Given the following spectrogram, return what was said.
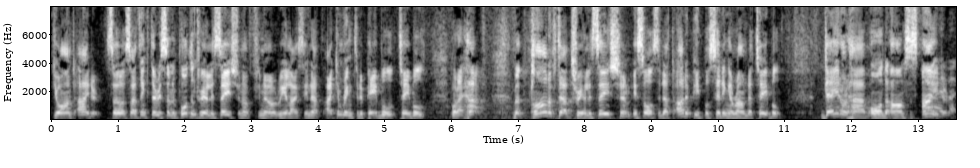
you aren't either. So, so I think there is an important realization of you know realizing that I can bring to the table table what I have, but part of that realization is also that other people sitting around that table, they don't have all the answers either.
